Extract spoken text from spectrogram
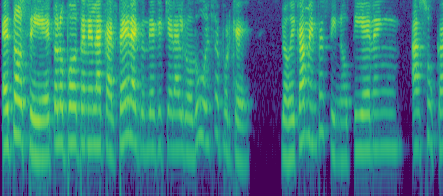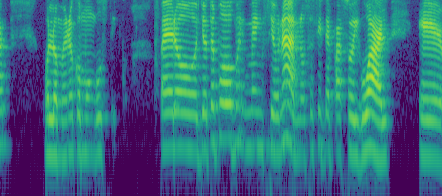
Esto sí, esto lo puedo tener en la cartera, que un día que quiera algo dulce, porque lógicamente si no tienen azúcar, por lo menos como un gustico. Pero yo te puedo mencionar, no sé si te pasó igual, eh,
